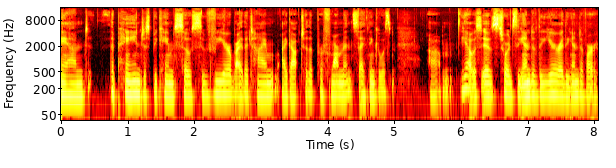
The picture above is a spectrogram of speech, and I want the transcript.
And the pain just became so severe by the time I got to the performance. I think it was um, yeah, it was, it was towards the end of the year, at the end of our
